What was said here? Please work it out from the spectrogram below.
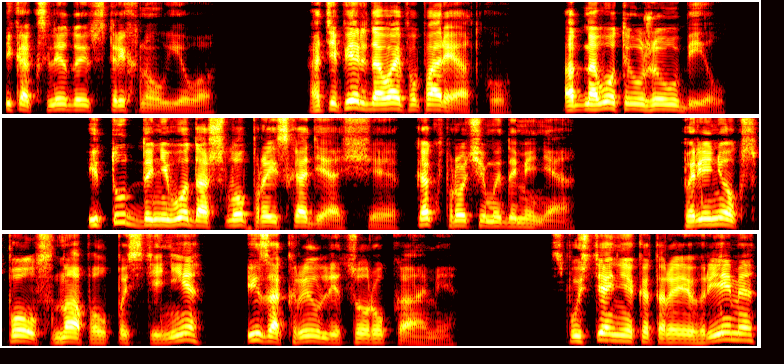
и как следует встряхнул его. «А теперь давай по порядку. Одного ты уже убил». И тут до него дошло происходящее, как, впрочем, и до меня. Паренек сполз на пол по стене и закрыл лицо руками. Спустя некоторое время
